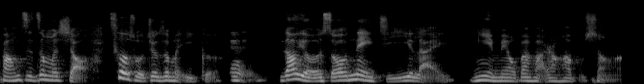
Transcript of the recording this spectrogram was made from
房子这么小，厕所就这么一个。嗯，你知道有的时候内急一来，你也没有办法让他不上啊。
